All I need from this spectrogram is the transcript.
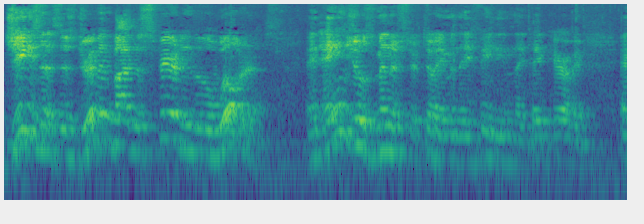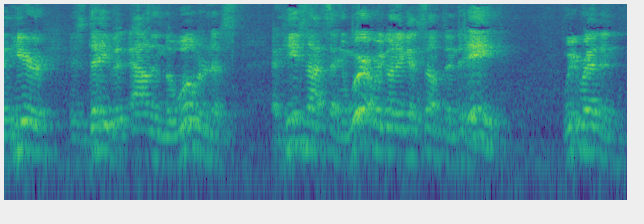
Jesus is driven by the Spirit into the wilderness, and angels minister to him and they feed him, they take care of him. And here is David out in the wilderness, and he's not saying, Where are we going to get something to eat? We read in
